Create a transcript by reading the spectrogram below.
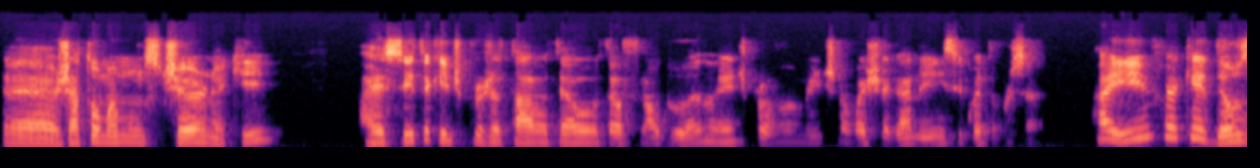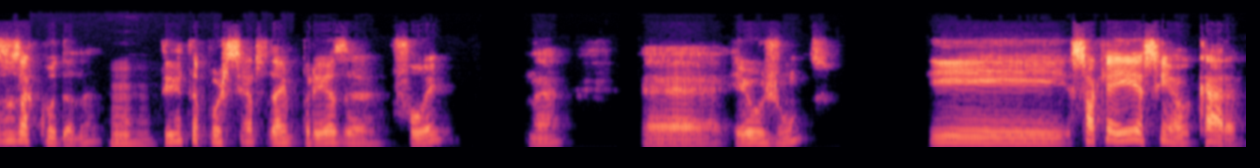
É, já tomamos uns churn aqui, a receita que a gente projetava até o, até o final do ano, a gente provavelmente não vai chegar nem em 50%. Aí é que Deus nos acuda, né? Uhum. 30% da empresa foi, né? É, eu junto. E só que aí, assim, ó, cara,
